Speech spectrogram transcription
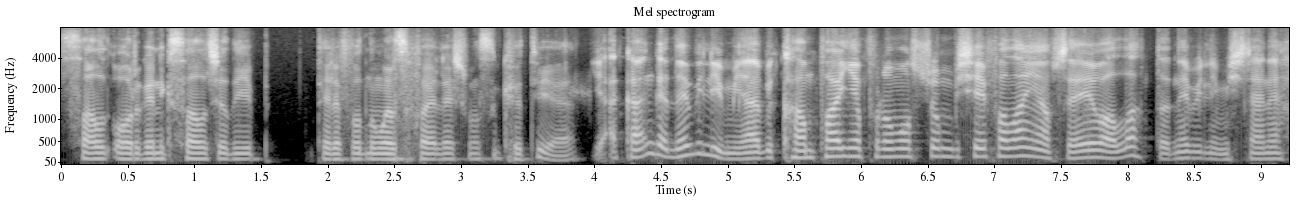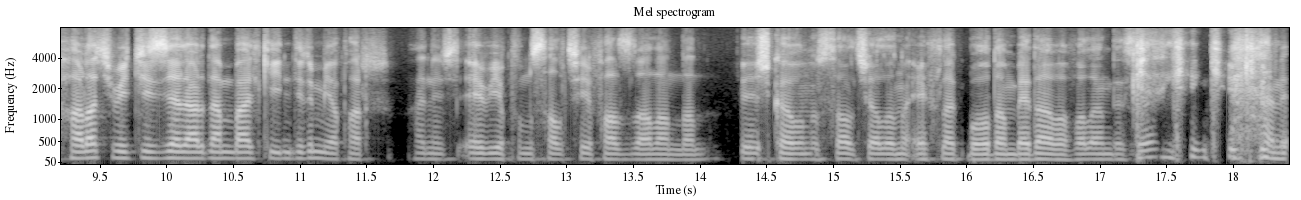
sal, organik salça deyip telefon numarası paylaşması kötü ya. Ya kanka ne bileyim ya bir kampanya promosyon bir şey falan yapsa eyvallah da ne bileyim işte hani haraç ve cizyelerden belki indirim yapar. Hani işte ev yapımı salçayı fazla alandan. 5 kavanoz salça alanı eflak boğadan bedava falan dese hani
